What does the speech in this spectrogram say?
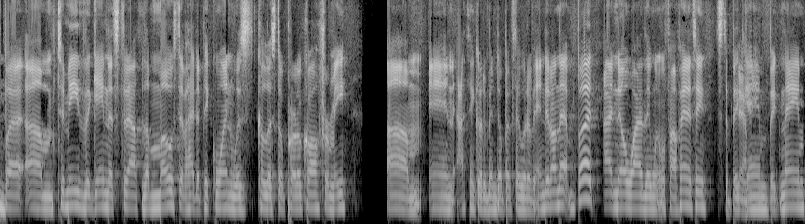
But um, to me, the game that stood out the most, if I had to pick one, was Callisto Protocol for me. Um, and I think it would have been dope if they would have ended on that. But I know why they went with Final Fantasy. It's the big Yeah. game, big name.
